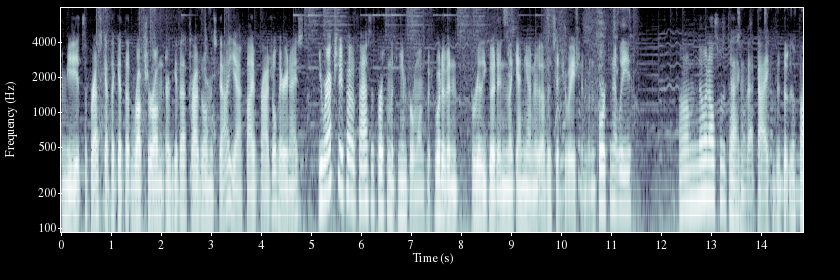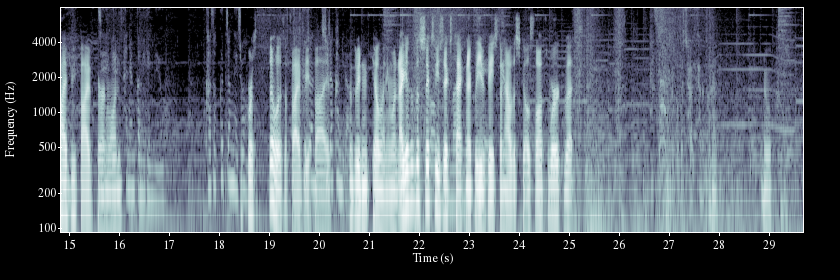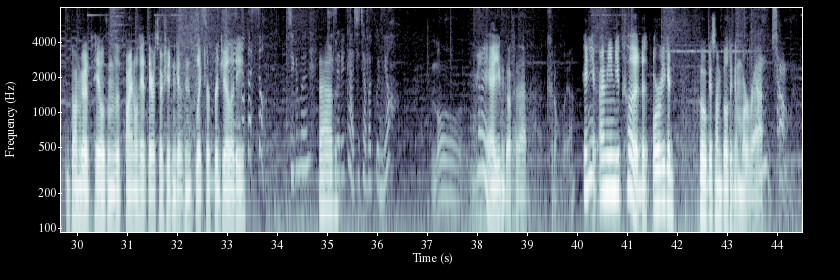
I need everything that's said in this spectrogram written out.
Immediate suppress, get that get that rupture on or get that fragile on this guy. Yeah, five fragile, very nice. You were actually the fastest person on the team for once, which would have been really good in like any other situation, but unfortunately, um, no one else was attacking that guy, because it's a 5v5 turn one. Of course, it still is a 5v5, since we didn't kill anyone. I guess it's a 6v6 technically, based on how the skill slots work, but... Hmm. Dawn got a Tails on the final hit there, so she didn't get an inflict her fragility. Sad. Oh yeah, you can go for that. Can you? I mean, you could. Or we could focus on building up more wrath,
